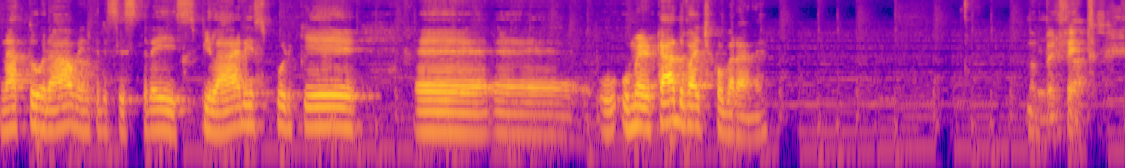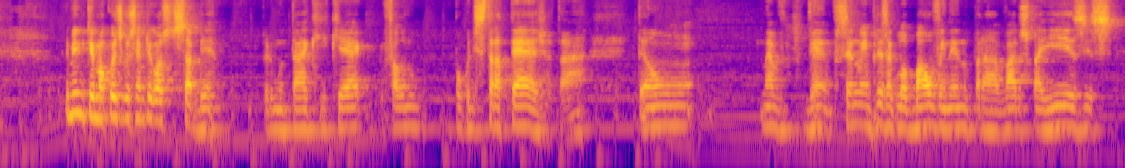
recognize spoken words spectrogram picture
natural entre esses três pilares, porque é, é, o, o, mercado vai te cobrar, né? perfeito. Primeiro, tem uma coisa que eu sempre gosto de saber, perguntar aqui, que é falando um pouco de estratégia, tá? Então, né, sendo uma empresa global, vendendo para vários países,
